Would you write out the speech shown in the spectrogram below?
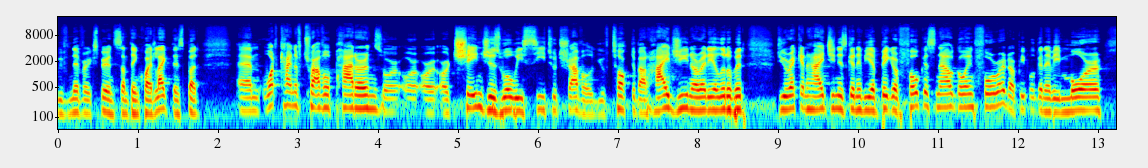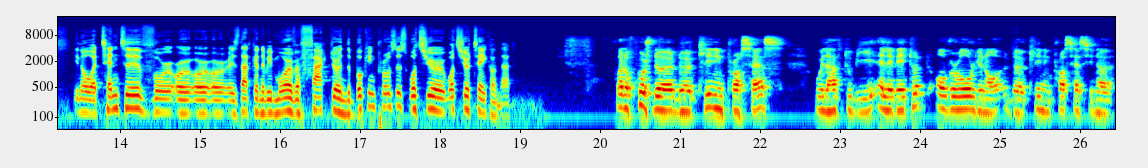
we've never experienced something quite like this. But um, what kind of travel patterns or, or, or or changes will we see to travel? You've talked about hygiene already a little bit. Do you reckon hygiene is going to be a bigger focus now going forward? Are people going to be more you know attentive, or or, or, or is that going to be more of a factor in the booking process? What's your what's your take on that? Well, of course, the the cleaning process will have to be elevated. Overall, you know, the cleaning process in a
